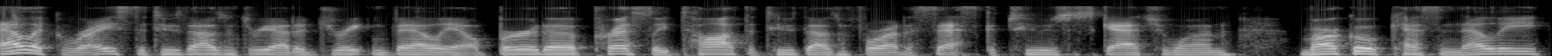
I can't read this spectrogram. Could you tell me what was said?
Alec Rice, the 2003 out of Drayton Valley, Alberta. Presley Toth, the 2004 out of Saskatoon, Saskatchewan. Marco Casanelli,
